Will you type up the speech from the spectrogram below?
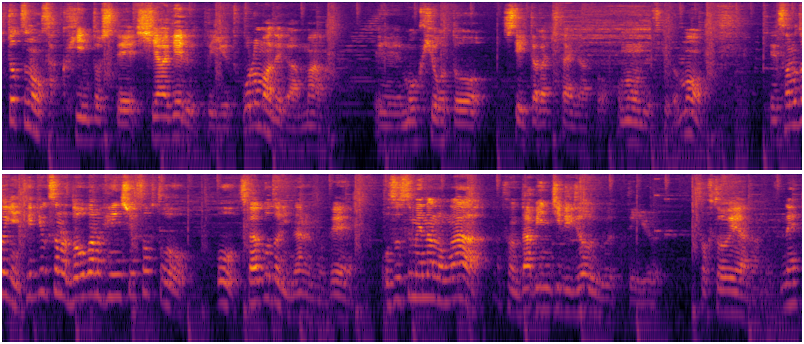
一つの作品として仕上げるっていうところまでが、まあ、えー、目標としていただきたいなと思うんですけども、でその時に結局その動画の編集ソフトを使うことになるので、おすすめなのが、その DaVinci Resolve っていうソフトウェアなんですね。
